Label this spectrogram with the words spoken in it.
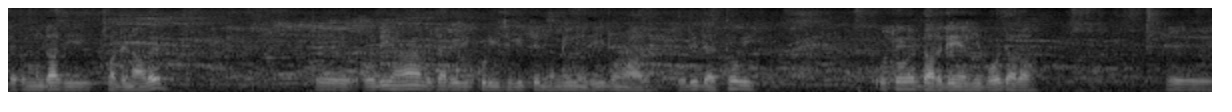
ਇੱਕ ਮੁੰਡਾ ਸੀ ਸਾਡੇ ਨਾਲ ਤੇ ਉਹਦੀ ਹਾਂ ਵਿਚਾਰੇ ਦੀ ਕੁੜੀ ਸੀਗੀ 3 ਮਹੀਨੇ ਦੀ ਬਿਮਾਰ, ਉਹਦੀ ਡੈਥ ਹੋ ਗਈ। ਤੇ ਉੱਥੋਂ ਡਰ ਗਏ ਅਸੀਂ ਬਹੁਤ ਜ਼ਿਆਦਾ ਤੇ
